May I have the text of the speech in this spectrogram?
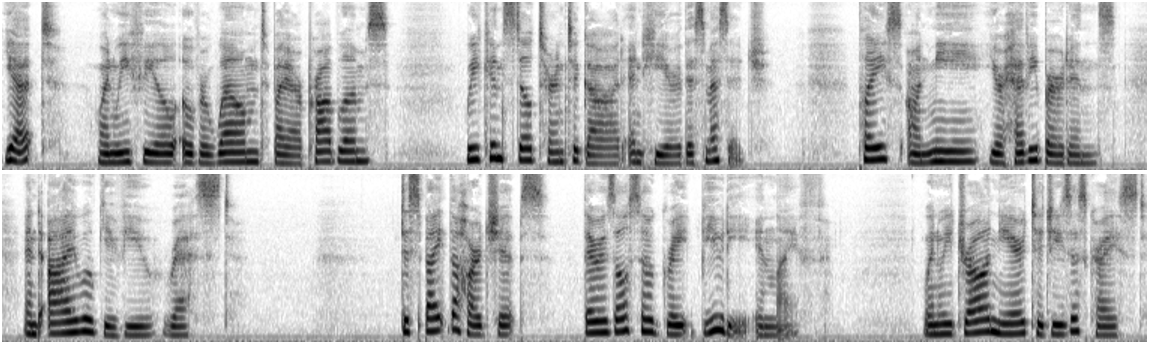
Yet, when we feel overwhelmed by our problems, we can still turn to God and hear this message Place on me your heavy burdens, and I will give you rest. Despite the hardships, there is also great beauty in life. When we draw near to Jesus Christ,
